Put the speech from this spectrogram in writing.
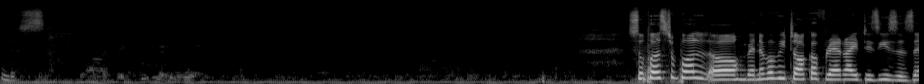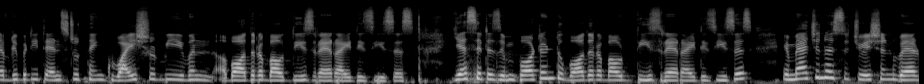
this. So first of all, uh, whenever we talk of rare eye diseases, everybody tends to think, why should we even bother about these rare eye diseases? Yes, it is important to bother about these rare eye diseases. Imagine a situation where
